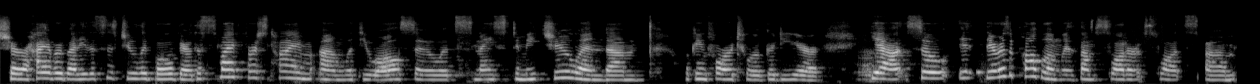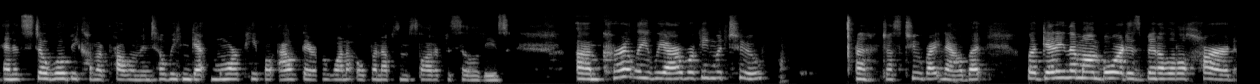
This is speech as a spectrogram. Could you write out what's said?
Sure. Hi, everybody. This is Julie Bovier. This is my first time um, with you all, so it's nice to meet you and um, looking forward to a good year. Yeah, so it, there is a problem with um, slaughter slots, um, and it still will become a problem until we can get more people out there who want to open up some slaughter facilities. Um, currently, we are working with two. Uh, just two right now, but but getting them on board has been a little hard.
